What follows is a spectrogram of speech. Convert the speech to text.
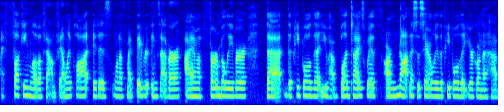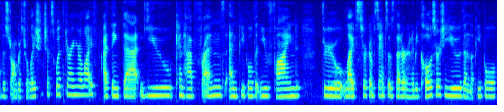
I fucking love a found family plot. It is one of my favorite things ever. I am a firm believer that the people that you have blood ties with are not necessarily the people that you're going to have the strongest relationships with during your life. I think that you can have friends and people that you find through life circumstances that are going to be closer to you than the people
